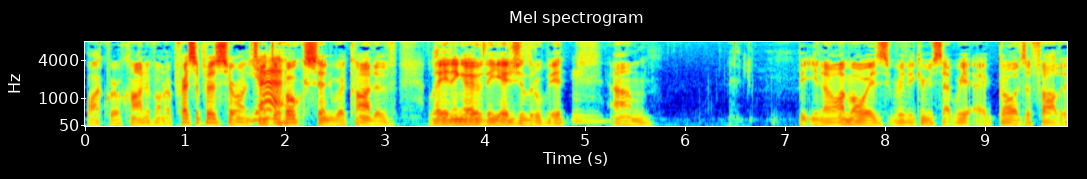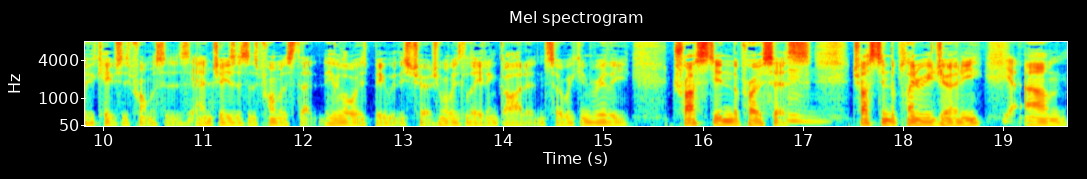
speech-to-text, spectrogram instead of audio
like we're kind of on a precipice or on Yeah. tenterhooks, and we're kind of leaning over the edge a little bit. Mm. Um, but you know, I'm always really convinced that we uh, God's a Father who keeps His promises, Yeah. and Jesus has promised that He will always be with His church and always lead and guide it. And so we can really trust in the process, trust in the plenary journey. Yeah. Um,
